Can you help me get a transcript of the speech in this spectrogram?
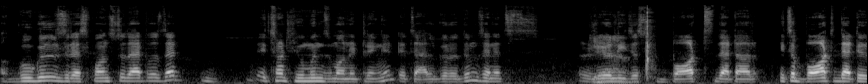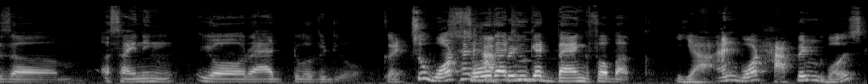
uh, Google's response to that was that it's not humans monitoring it; it's algorithms, and it's really Yeah. just bots that are. It's a bot that is um, assigning your ad to a video, Correct. So what so happened? that you get bang for buck. Yeah, and what happened was,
